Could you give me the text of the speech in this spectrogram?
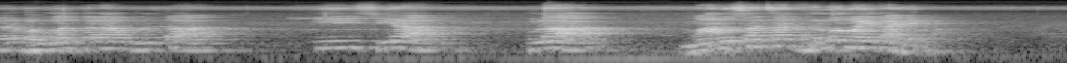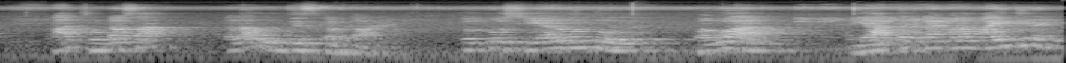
तर भगवंताला म्हणतात की सिया तुला माणसाचा धर्म माहीत आहे का? हा छोटासा त्याला उद्देश आहे. तो तो सियाल म्हणतो भगवान या तर काय मला माहिती नाही.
